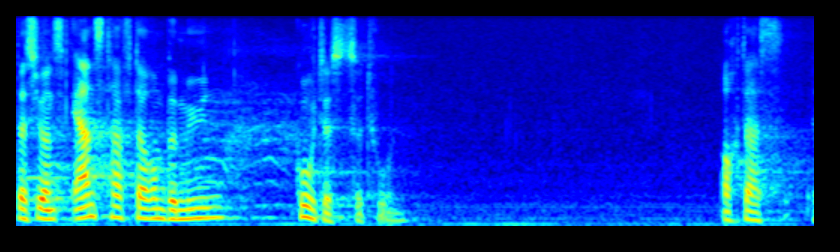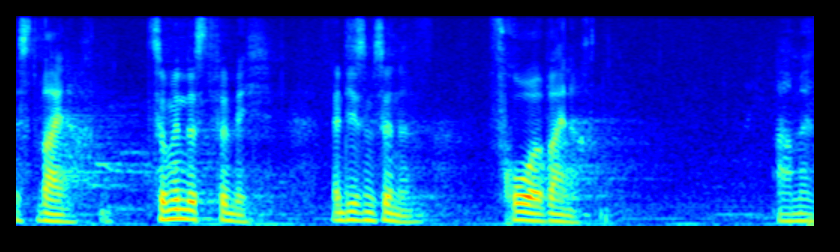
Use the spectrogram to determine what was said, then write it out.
dass wir uns ernsthaft darum bemühen, Gutes zu tun. Auch das ist Weihnachten, zumindest für mich. In diesem Sinne, frohe Weihnachten. Amen.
